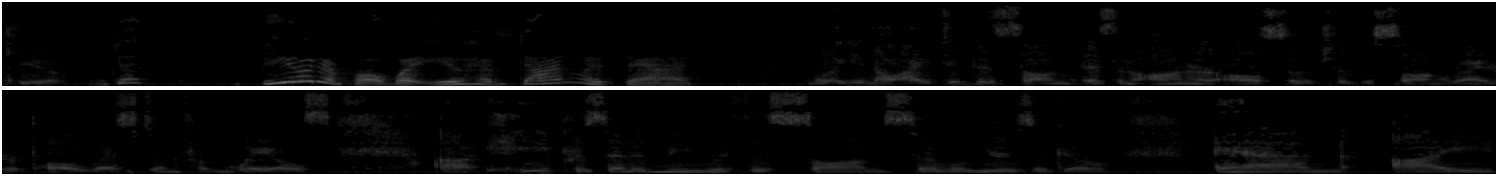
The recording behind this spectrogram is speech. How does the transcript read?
Just- you. just beautiful what you have done with that. Well, you know, I did this song as an honor also to the songwriter Paul Weston from Wales. Uh, he presented me with this song several years ago, and I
